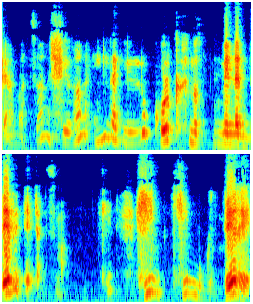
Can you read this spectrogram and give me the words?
שהמצה העשירה אין לה, היא לא כל כך מנדבת את עצמה. כן? היא, היא מוגדרת,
